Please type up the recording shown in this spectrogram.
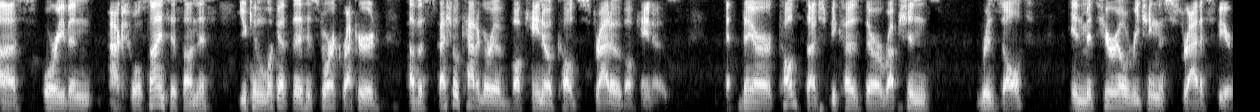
us or even actual scientists on this. You can look at the historic record of a special category of volcano called stratovolcanoes. They are called such because their eruptions result in material reaching the stratosphere,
